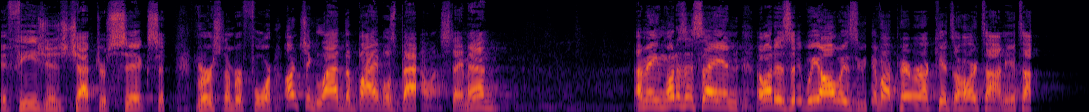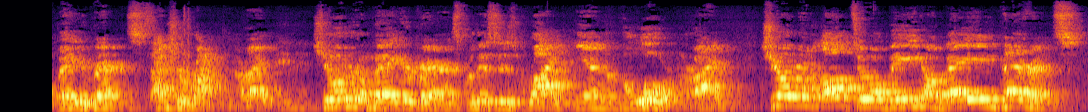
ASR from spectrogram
Ephesians chapter 6 and verse number 4. Aren't you glad the Bible's balanced? Amen? I mean, what is it saying? What is it? We always give our, our kids a hard time. You time. Obey your parents. That's your right, all right? Children, obey your parents, for this is right in the Lord, all right? Children ought to be obeying parents.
